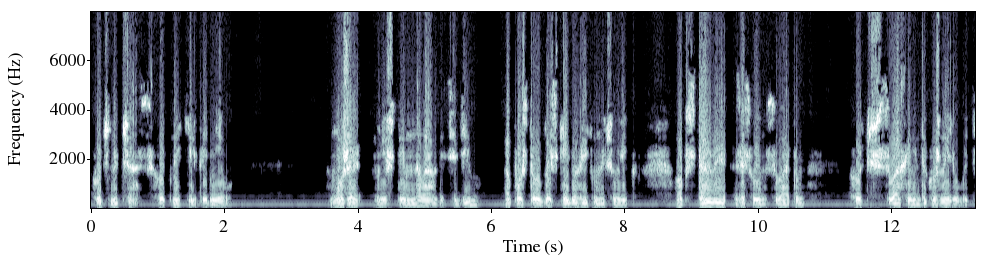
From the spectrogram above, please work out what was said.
хоч на час, хоч на кілька днів. Може, між тим налагодиться діло? Апостол близький до гетьмана чоловік, обстане за своїм сватом, хоч свахи він також не любить.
